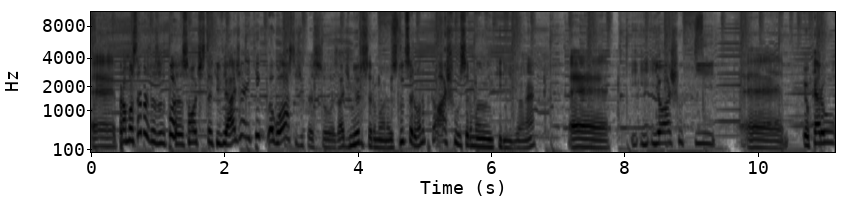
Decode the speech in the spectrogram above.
é, pra mostrar para as pessoas, pô, eu sou um autista que viaja e que eu gosto de pessoas, eu admiro o ser humano, eu estudo o ser humano porque eu acho o ser humano incrível, né? É, e, e- eu acho que é, eu quero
